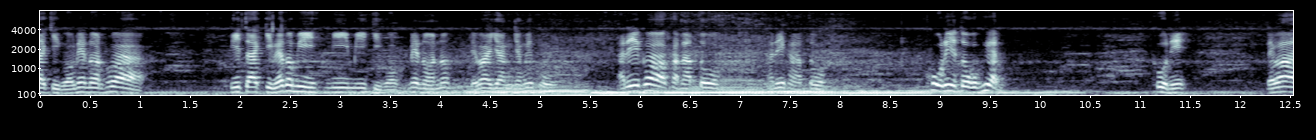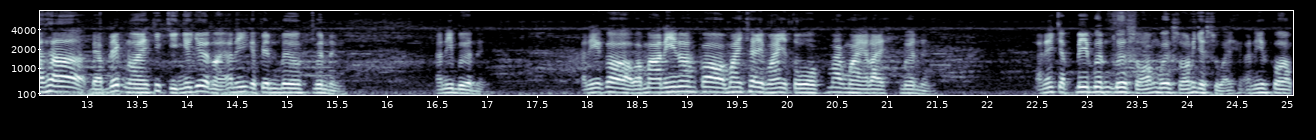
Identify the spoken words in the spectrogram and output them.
ตากิ่งออกแน่นอนเพราะว่า มีตากิ่งแล้วต้องมีมีมีกิ่งออกแน่นอนเนาะแต่ว่ายังยังไม่โผล่อันนี้ก็ขนาดโต อันนี้ขนาดโต คู่นี้จะโตกว่าเพื่อน คู่นี้ แต่ว่าถ้าแบบเล็กหน่อยที่กิ่งเยอะๆหน่อย อันนี้จะเป็นเบอร์เบอร์หนึ่ง อันนี้เบอร์หนึ่ง อันนี้ก็ประมาณนี้เนาะ ก็ไม่ใช่ไม้จะโตมากมายอะไร เบอร์หนึ่ง อันนี้จะเป็นเบอร์เบอร์สอง เบอร์สองที่จะสวย อันนี้ความ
